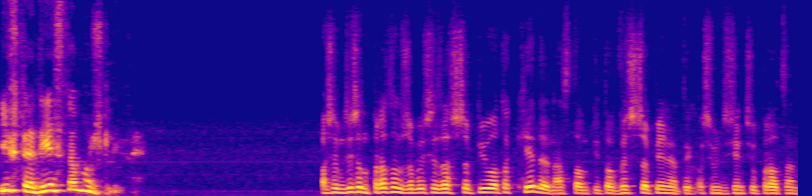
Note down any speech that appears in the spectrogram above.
i wtedy jest to możliwe. 80% żeby się zaszczepiło, to kiedy nastąpi to wyszczepienie tych 80%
